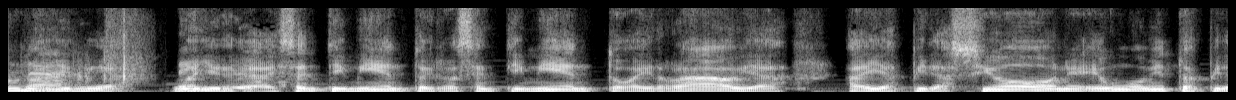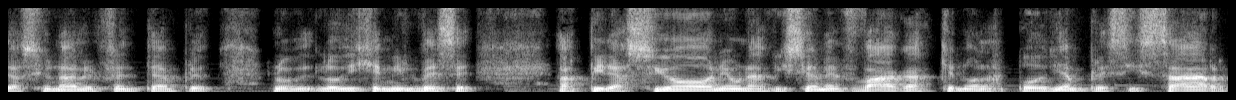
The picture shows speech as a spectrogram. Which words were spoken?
una... No hay idea, no hay idea, hay sentimiento, hay resentimiento, hay rabia, hay aspiraciones, es un movimiento aspiracional el Frente Amplio, lo, dije mil veces, aspiraciones, unas visiones vagas que no las podrían precisar,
